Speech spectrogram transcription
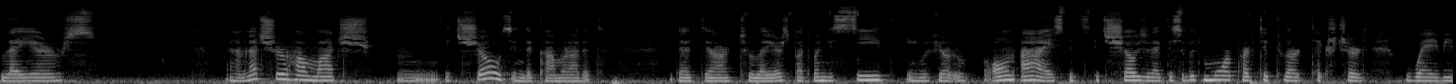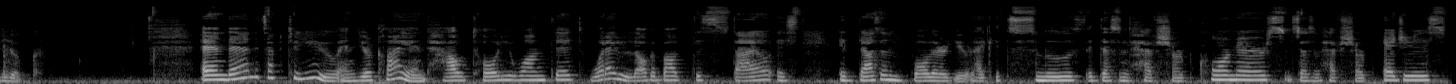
layers. And I'm not sure how much um, it shows in the camera that that there are two layers, but when you see it with your own eyes, it, it shows you like this a bit more particular textured wavy look. And then it's up to you and your client how tall you want it. What I love about this style is it doesn't bother you. Like it's smooth. It doesn't have sharp corners. It doesn't have sharp edges.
